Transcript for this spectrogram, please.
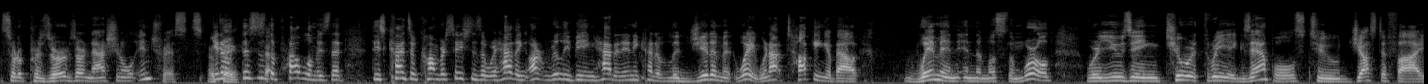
sort of preserves our national interests. Okay. You know, this is uh, the problem is that these kinds of conversations that we're having aren't really being had in any kind of legitimate way. We're not talking about women in the Muslim world, we're using two or three examples to justify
